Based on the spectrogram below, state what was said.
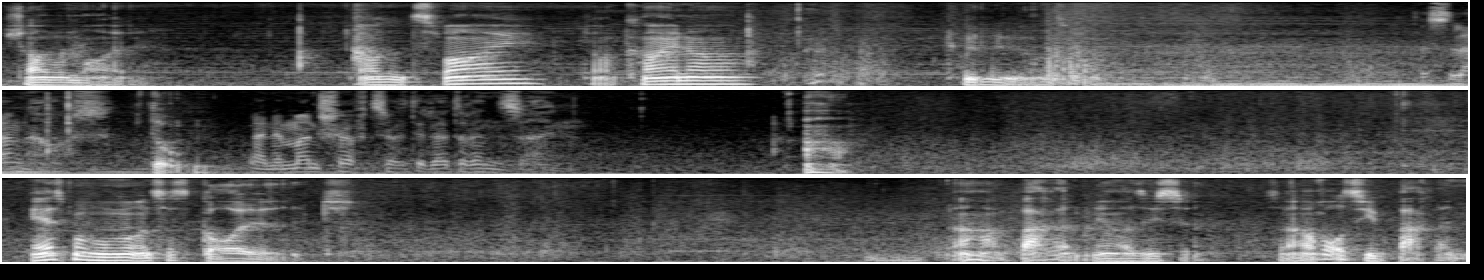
Schauen wir mal. Da sind zwei. Da keiner. Tüdelü und so. Das Langhaus. Dumm. Meine Mannschaft sollte da drin sein. Aha. Erstmal holen wir uns das Gold. Aha, Barren. Ja, siehst du. Sah auch aus wie Barren.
